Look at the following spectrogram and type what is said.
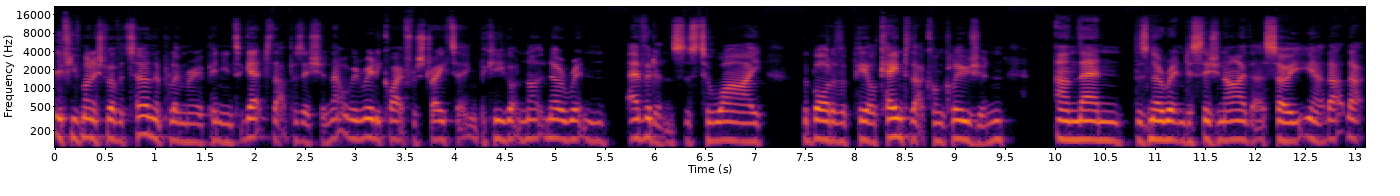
if you've managed to overturn the preliminary opinion to get to that position, that would be really quite frustrating because you've got no, no written evidence as to why the Board of Appeal came to that conclusion, and then there's no written decision either. So you know that that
